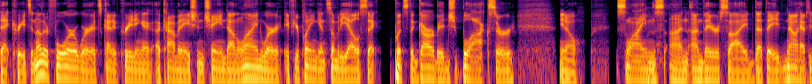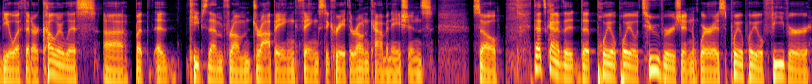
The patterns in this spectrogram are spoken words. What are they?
that creates another four, where it's kind of creating a, a combination chain down the line. Where if you're playing against somebody else that puts the garbage blocks or you know slimes on on their side that they now have to deal with that are colorless, uh, but uh, keeps them from dropping things to create their own combinations. So that's kind of the the Puyo Puyo 2 version, whereas Puyo Puyo Fever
